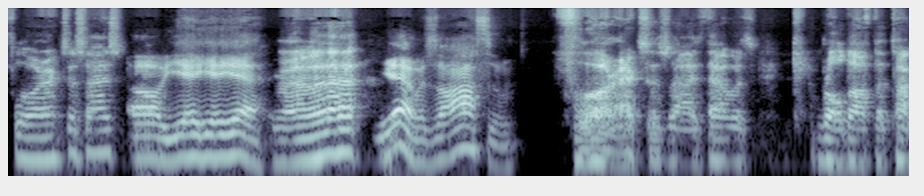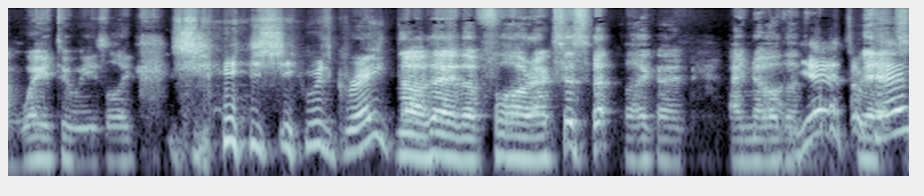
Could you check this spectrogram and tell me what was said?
floor exercise. Oh yeah, yeah, yeah. Remember that? Yeah, it was awesome. Floor exercise. That was rolled off the tongue way too easily. She, she was great. No, they the floor exercise. Like I, I know the yeah, it's okay.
